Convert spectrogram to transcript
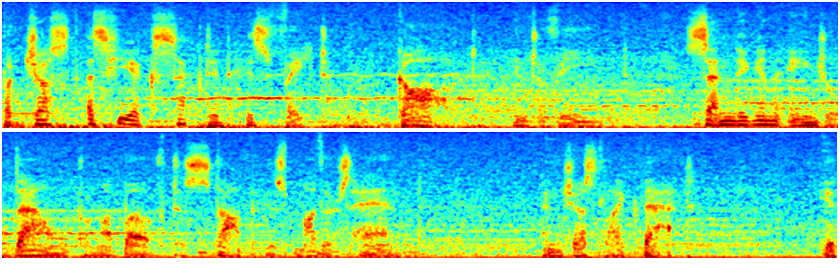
But just as he accepted his fate, God intervened, sending an angel down from above to stop his mother's hand. And just like that, it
